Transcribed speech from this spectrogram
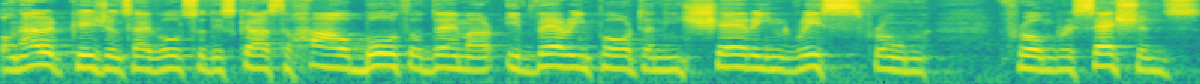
on other occasions, I've also discussed how both of them are very important in sharing risks from, from recessions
